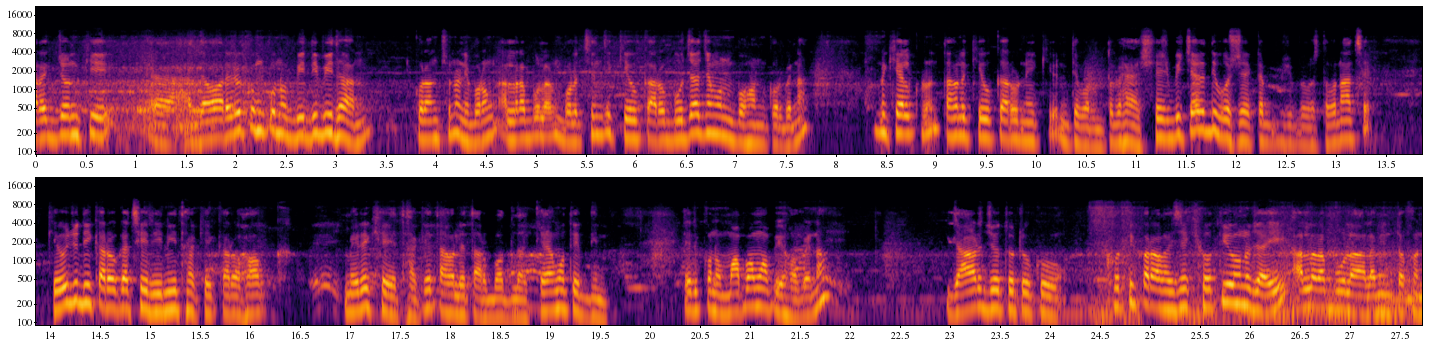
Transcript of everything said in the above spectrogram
আরেকজনকে দেওয়ার এরকম কোনো বিধিবিধান কোরআন শুনুনি বরং আল্লাহ রাবুল আলম বলেছেন যে কেউ কারও বোঝা যেমন বহন করবে না, আপনি খেয়াল করুন, তাহলে কেউ কারও নেকি নিতে পারেন তবে হ্যাঁ শেষ বিচার দিবসে একটা ব্যবস্থাপনা আছে। কেউ যদি কারও কাছে ঋণী থাকে, কারও হক মেরে খেয়ে থাকে, তাহলে তার বদলা কেয়ামতের দিন। এর কোনো মাপামাপি হবে না। যার যতটুকু ক্ষতি করা হয়েছে ক্ষতি অনুযায়ী আল্লাহ রাবুল আলমিন তখন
